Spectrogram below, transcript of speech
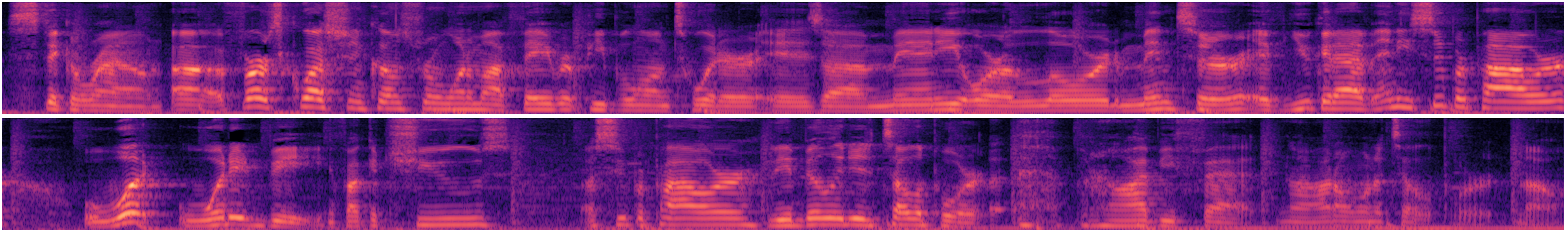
stick around. Uh, first question comes from one of my favorite people on Twitter is uh, Manny or Lord Mentor. If you could have any superpower, what would it be? If I could choose a superpower, the ability to teleport. But no, I'd be fat. No, I don't want to teleport. No.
